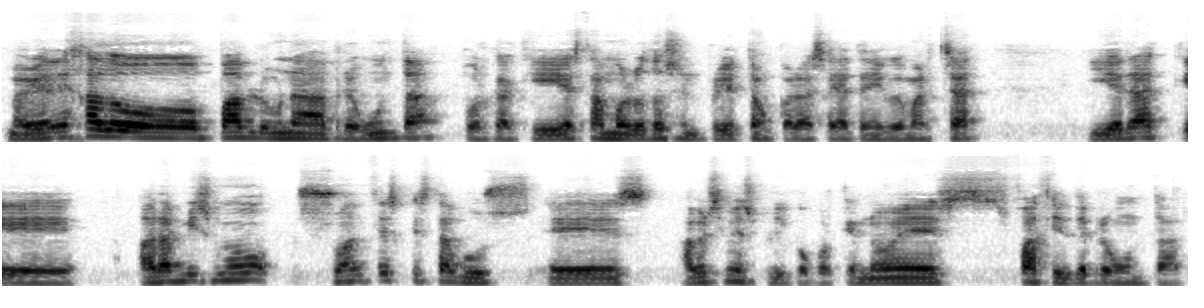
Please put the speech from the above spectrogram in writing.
me había dejado Pablo una pregunta, porque aquí estamos los dos en el proyecto, aunque ahora se haya tenido que marchar, y era que ahora mismo Suances que está bus es, a ver si me explico, porque no es fácil de preguntar.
